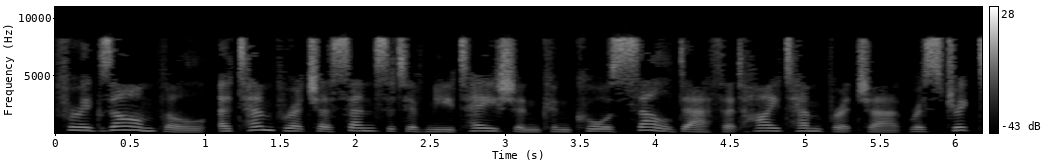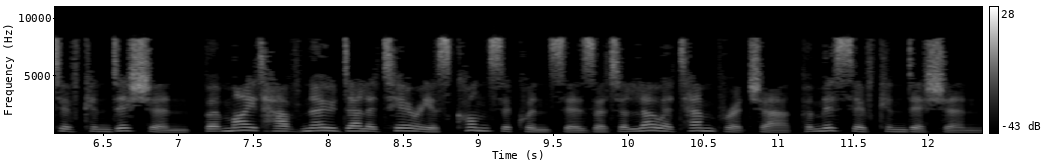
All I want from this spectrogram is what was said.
For example, a temperature-sensitive mutation can cause cell death at high temperature restrictive condition, but might have no deleterious consequences at a lower temperature permissive condition.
